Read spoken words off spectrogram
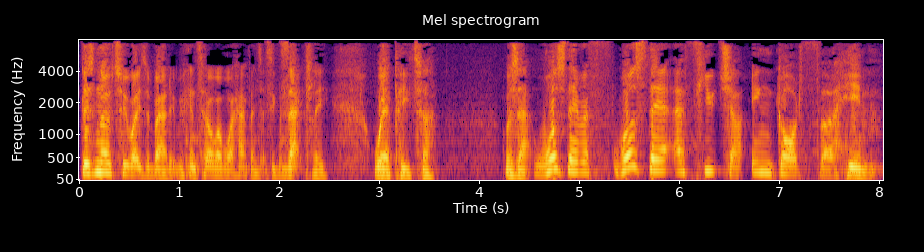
There's no two ways about it. We can tell by what happens. That's exactly where Peter was at. Was there a, was there a future in God for him?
